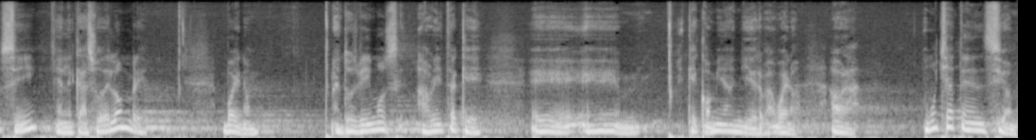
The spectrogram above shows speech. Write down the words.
¿sí? En el caso del hombre. Bueno, entonces vimos ahorita que eh, eh, que comían hierba. Bueno, ahora, mucha atención.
